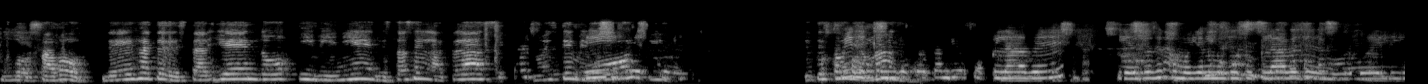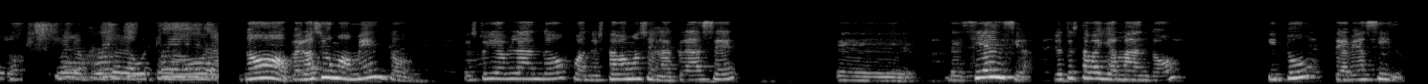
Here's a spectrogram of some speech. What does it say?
Por favor, déjate de estar yendo y viniendo. Estás en la clase. No es que me voy. Yo te estoy llamando. Yo cambió su clave y entonces como yo no me sé su clave, se demoró él y me la puso a la última hora. No, pero hace un momento. Estoy hablando cuando estábamos en la clase eh, de ciencia. Yo te estaba llamando y tú te habías ido.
